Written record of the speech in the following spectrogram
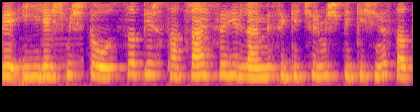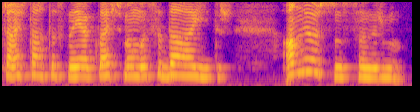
Ve iyileşmiş de olsa bir satranç zehirlenmesi geçirmiş bir kişinin satranç tahtasına yaklaşmaması daha iyidir. Anlıyorsunuz sanırım.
